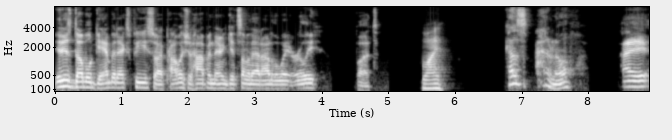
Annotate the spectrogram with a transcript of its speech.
It is double Gambit XP, so I probably should hop in there and get some of that out of the way early. But Why? because I don't know, I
